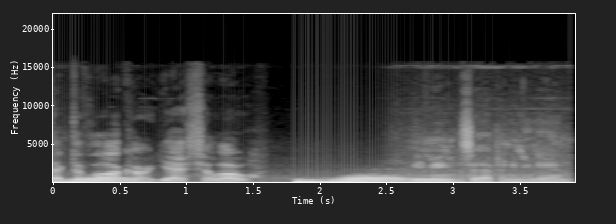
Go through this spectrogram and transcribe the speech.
Detective Lockhart, yes, hello. What do you mean it's happening again?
